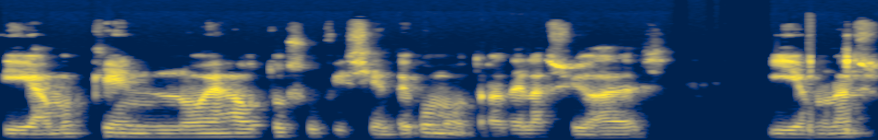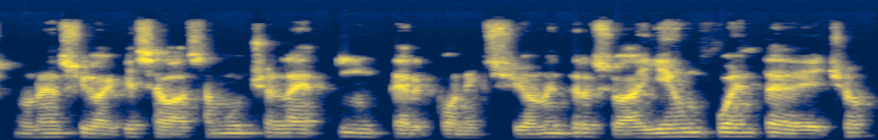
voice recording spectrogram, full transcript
digamos que no es autosuficiente como otras de las ciudades y es una, una ciudad que se basa mucho en la interconexión entre ciudades y es un puente, de hecho,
